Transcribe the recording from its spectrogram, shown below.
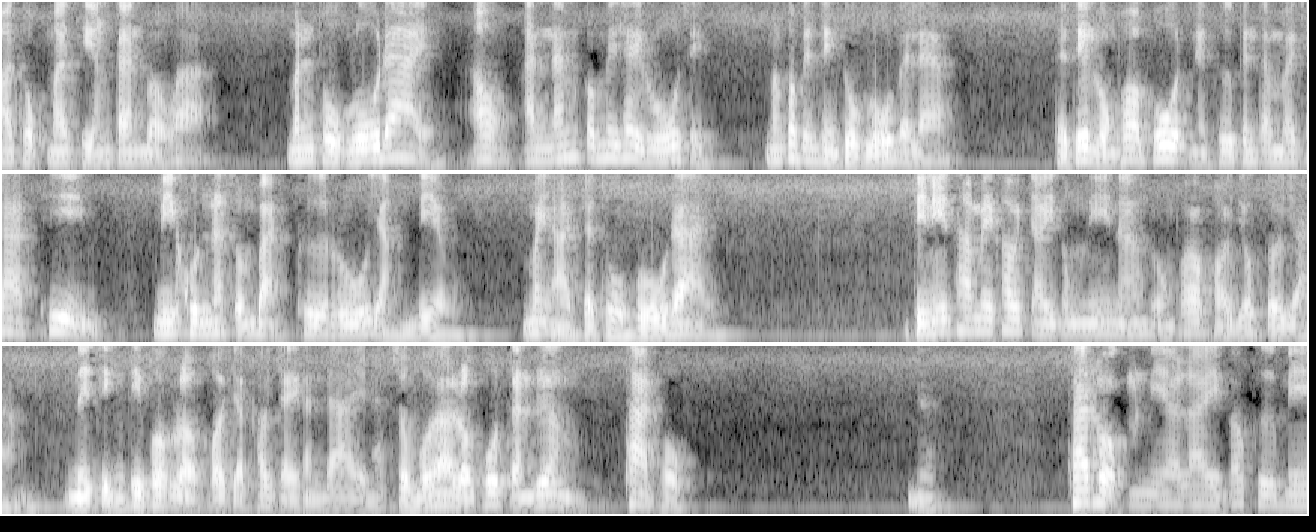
มาถกมาเถียงกันบอกว่า มันถูกรู้ได้ เอา้า อันนั้นก็ไม่ใช่รู้สิ มันก็เป็นสิ่งถูกรู้ไปแล้ว แต่ที่หลวงพ่อพูดเนี่ยคือเป็นธรรมชาติที่มีคุณสมบัติคือรู้อย่างเดียว ไม่อาจจะถูกรู้ได้ ทีนี้ถ้าไม่เข้าใจตรงนี้นะหลวงพ่อขอยกตัวอย่าง ในสิ่งที่พวกเราพอจะเข้าใจกันได้นะสมมติว่าเราพูดกันเรื่องธาตุหกนะธาตุหกมันมีอะไรก็คือมี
